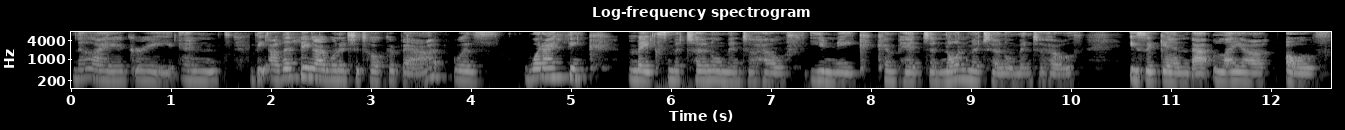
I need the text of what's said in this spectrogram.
No i agree. And the other thing i wanted to talk about was what i think makes maternal mental health unique compared to non-maternal mental health is again that layer of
